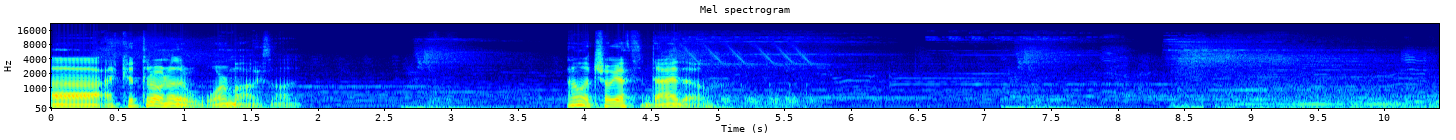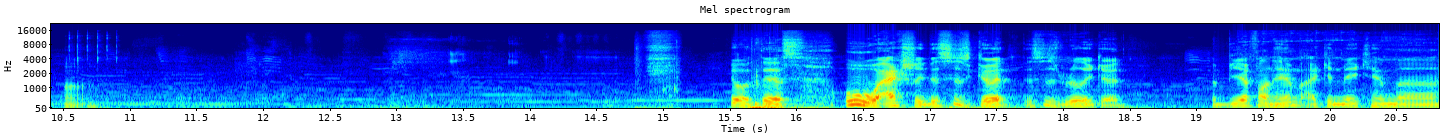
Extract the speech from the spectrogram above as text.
Uh, I could throw another Warmogs on. I don't want Cho'Gath to have to die though. Huh. Go with this. Ooh, actually, this is good. This is really good. A BF on him, I can make him uh,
